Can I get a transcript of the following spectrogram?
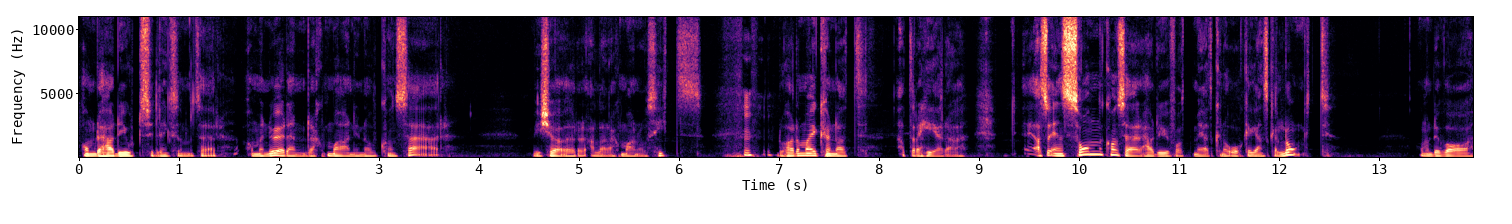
om det hade gjorts liksom så här, ja men nu är det en Rachmaninov-konsert. Vi kör alla Rachmaninovs hits. Då hade man ju kunnat attrahera, alltså en sån konsert hade ju fått mig att kunna åka ganska långt. Om det var,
